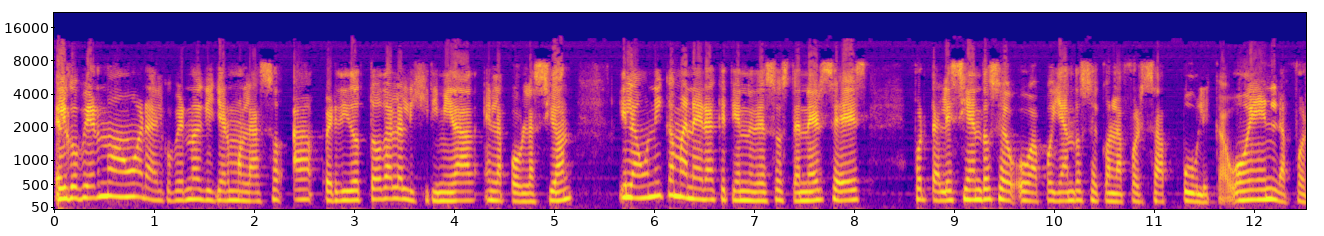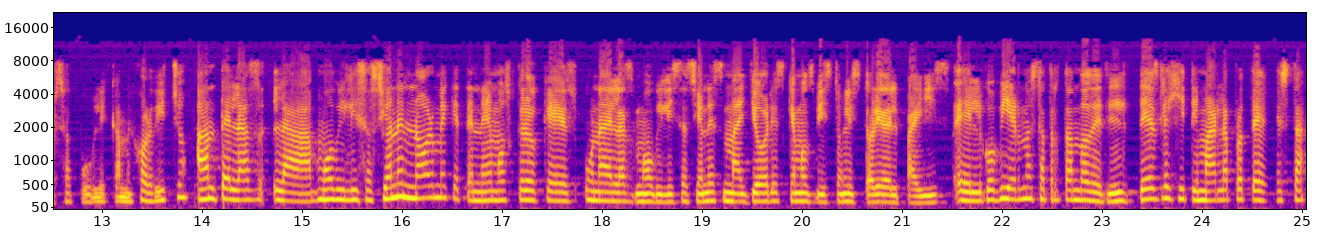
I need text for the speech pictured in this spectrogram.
El gobierno ahora, el gobierno de Guillermo Lazo, ha perdido toda la legitimidad en la población y la única manera que tiene de sostenerse es fortaleciéndose o apoyándose con la fuerza pública o en la fuerza pública, mejor dicho. Ante las, la movilización enorme que tenemos, creo que es una de las movilizaciones mayores que hemos visto en la historia del país. El gobierno está tratando de deslegitimar la protesta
